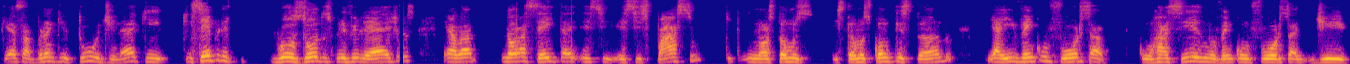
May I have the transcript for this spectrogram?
que essa branquitude, né, que, que sempre gozou dos privilégios, ela não aceita esse, esse espaço que nós estamos, estamos conquistando, e aí vem com força, com racismo, vem com força de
